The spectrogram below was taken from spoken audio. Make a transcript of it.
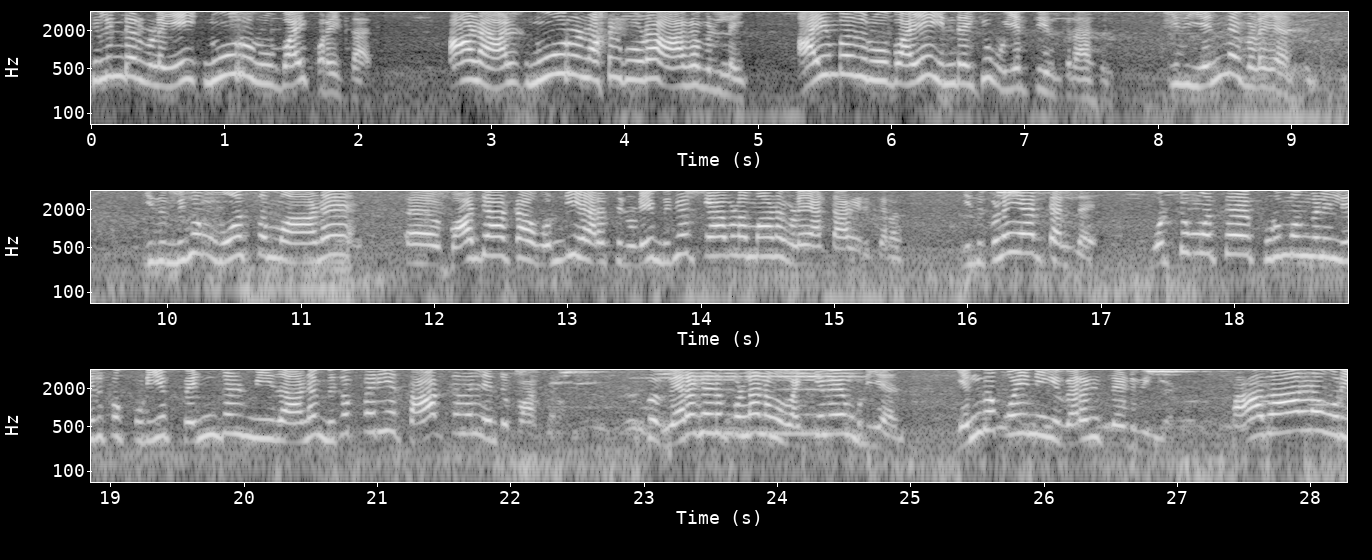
சிலிண்டர் விலையை நூறு ரூபாய் குறைத்தார். ஆனால் நூறு நாள் கூட ஆகவில்லை. ஐம்பது ரூபாயை இன்றைக்கு உயர்த்தியிருக்கிறார்கள். இது என்ன விளையாட்டு? இது மிக மோசமான பாஜக ஒன்றிய அரசினுடைய மிக கேவலமான விளையாட்டாக இருக்கிறது. இது விளையாட்டு அல்ல. ஒட்டுமொத்த குடும்பங்களில் இருக்கக்கூடிய பெண்கள் மீதான மிகப்பெரிய தாக்குதல் என்று பார்க்கிறோம். இப்போ விறகடுப்பெல்லாம் நம்ம வைக்கவே முடியாது. எங்கே போய் நீங்கள் விறகு தேடுவீங்க? சாதாரண ஒரு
